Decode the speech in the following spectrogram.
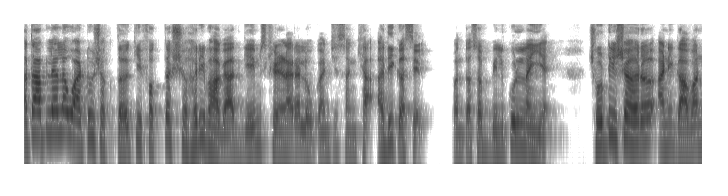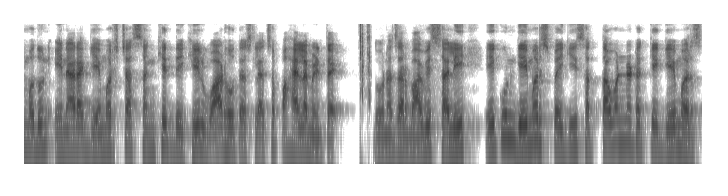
आता आपल्याला वाटू शकतं की फक्त शहरी भागात गेम्स खेळणाऱ्या लोकांची संख्या अधिक असेल पण तसं बिलकुल नाहीये. छोटी शहरं आणि गावांमधून येणाऱ्या गेमर्सच्या संख्येत देखील वाढ होत असल्याचं पाहायला मिळतंय. दोन हजार बावीस साली एकूण गेमर्सपैकी सत्तावन्न टक्के गेमर्स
